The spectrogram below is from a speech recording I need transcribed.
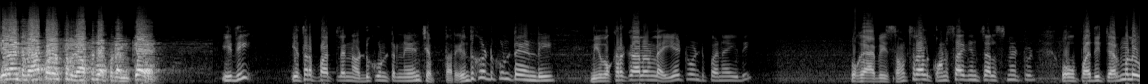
ఇలాంటి వ్యాపారస్తులకు అప్పచెప్పడానికే. ఇది ఇతర పార్టీలను అడ్డుకుంటున్నాయని చెప్తారు. ఎందుకు అడ్డుకుంటాయండి? మీ ఒకరి కాలంలో అయ్యేటువంటి పని ఇది. ఒక యాభై సంవత్సరాలు కొనసాగించాల్సినటువంటి ఒక పది టర్ములు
